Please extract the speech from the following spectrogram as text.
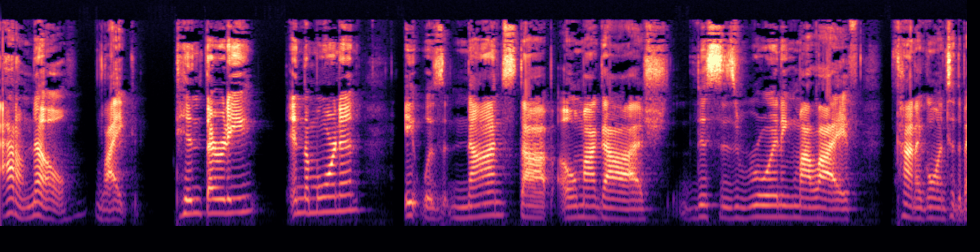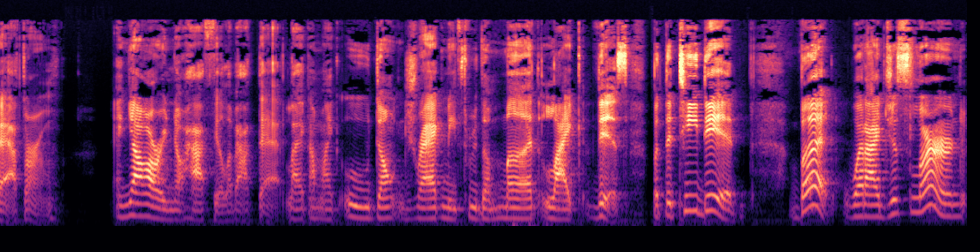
I don't know, like 10 30 in the morning. It was nonstop. Oh my gosh, this is ruining my life. Kind of going to the bathroom. And y'all already know how I feel about that. Like, I'm like, ooh, don't drag me through the mud like this. But the tea did. But what I just learned,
